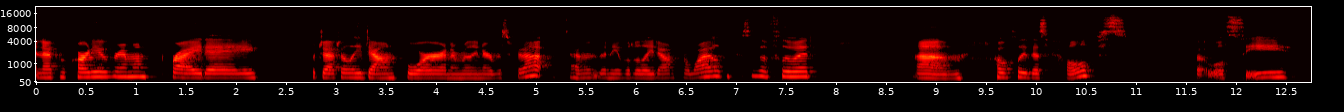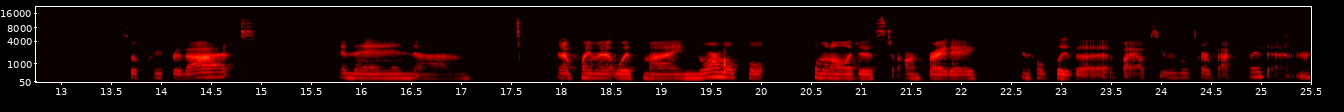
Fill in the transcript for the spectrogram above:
an echocardiogram on Friday, which I have to lay down for, and I'm really nervous for that because I haven't been able to lay down for a while because of the fluid. Um, hopefully this helps, but we'll see. So pray for that. And then um, an appointment with my normal pul- pulmonologist on Friday, and hopefully the biopsy results are back by then.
